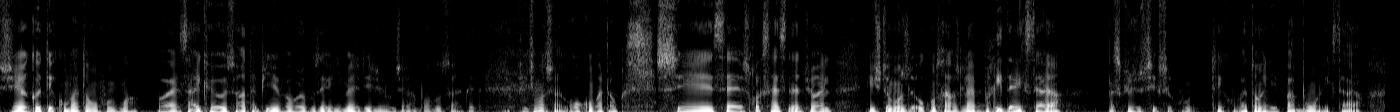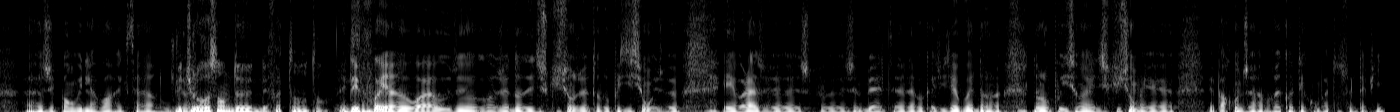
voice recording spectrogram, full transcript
J'ai un côté combattant au fond de moi. Ouais, c'est vrai que sur un tapis, enfin, voilà, vous avez l'image des yeux où j'ai un bandeau sur la tête. Effectivement, je suis un gros combattant. C'est, je crois que c'est assez naturel. Et justement, au contraire, je la bride à l'extérieur parce que je sais que ce côté combattant, il est pas bon à l'extérieur. Euh, j'ai pas envie de l'avoir à l'extérieur. Donc Mais je- tu le ressens de, des fois de temps en temps. à Des fois, il y a un ouais, où de- quand je vais dans des discussions, je vais être en opposition et je veux et voilà, je veux, je peux, j'aime bien être l'avocat du diable ou être dans, dans l'opposition et la discussion, mais, euh, mais par contre, j'ai un vrai côté combattant sur le tapis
